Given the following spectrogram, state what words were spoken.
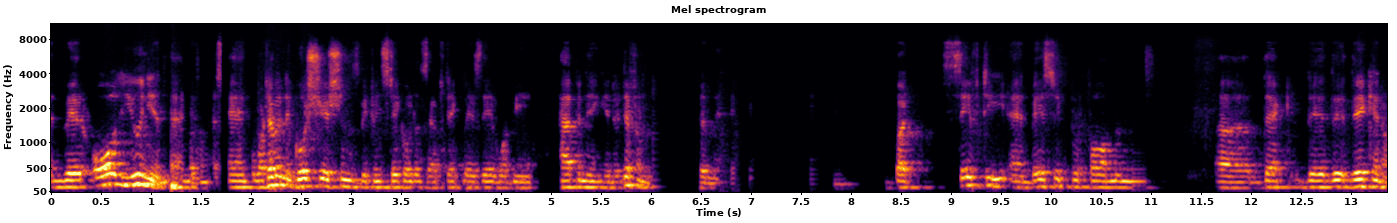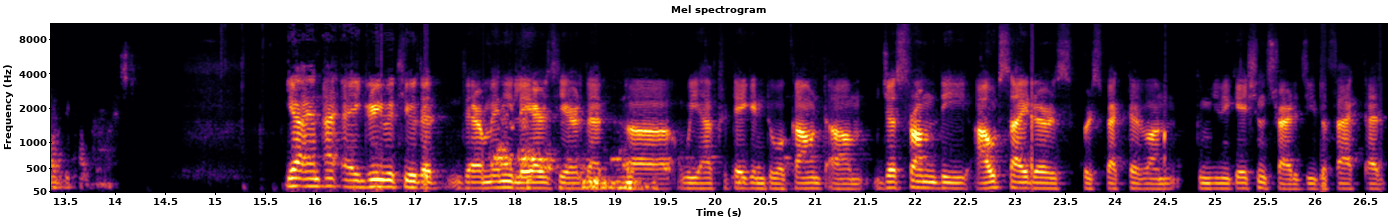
and where all union and whatever negotiations between stakeholders have to take place they will be happening in a different domain. But safety and basic performance, uh, they, they, they cannot be compromised. Yeah, and I, I, agree with you that there are many layers here that uh, we have to take into account. Um, just from the outsider's perspective on communication strategy, the fact that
